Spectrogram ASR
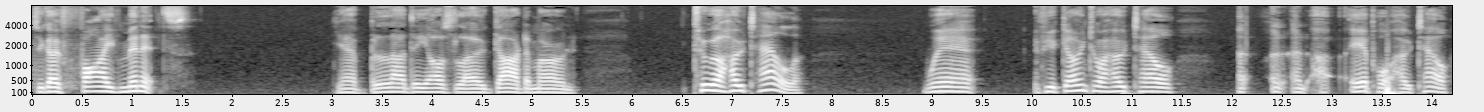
to go five minutes. Yeah, bloody Oslo, Gardermoen. To a hotel where if you're going to a hotel, an airport hotel,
